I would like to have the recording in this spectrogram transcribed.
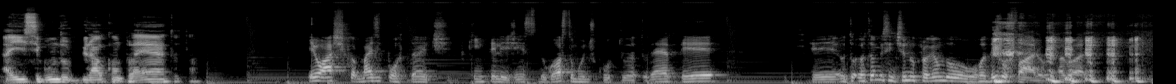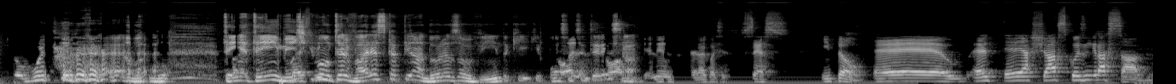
aí segundo grau completo tal? Eu acho que o mais importante que inteligência, eu gosto muito de cultura, tudo, é ter. ter eu, tô, eu tô me sentindo no programa do Rodrigo Faro agora. tô muito. Tenha, tenha em mente que vão ter várias capinadoras ouvindo que, que possam Olha, se interessar. Beleza, será que vai ser sucesso? Então, é, é, é achar as coisas engraçadas.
